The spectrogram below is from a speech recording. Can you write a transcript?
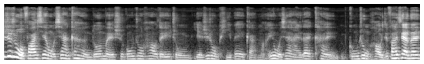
这就是我发现，我现在看很多美食公众号的一种，也是一种疲惫感嘛。因为我现在还在看公众号，我就发现，但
